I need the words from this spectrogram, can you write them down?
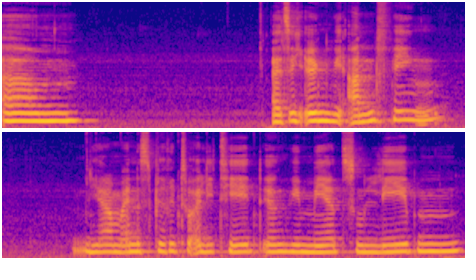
ähm, als ich irgendwie anfing, ja, meine Spiritualität irgendwie mehr zu leben,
